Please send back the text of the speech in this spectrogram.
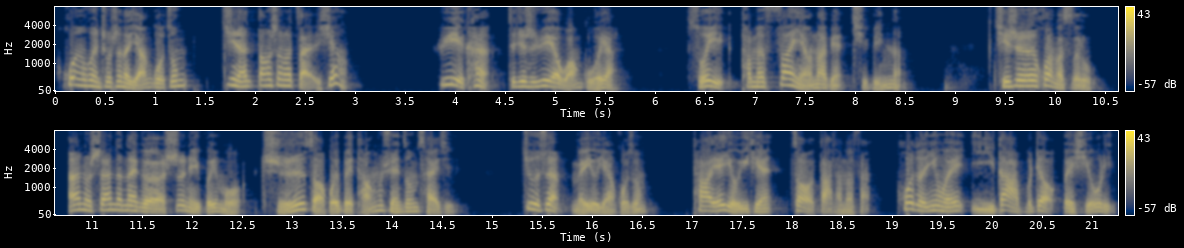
混混出身的杨国忠竟然当上了宰相。越看这就是越要亡国呀，所以他们范阳那边起兵了。其实换个思路，安禄山的那个势力规模迟早会被唐玄宗猜忌，就算没有杨国忠，他也有一天造大唐的反，或者因为以大不掉被修理。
